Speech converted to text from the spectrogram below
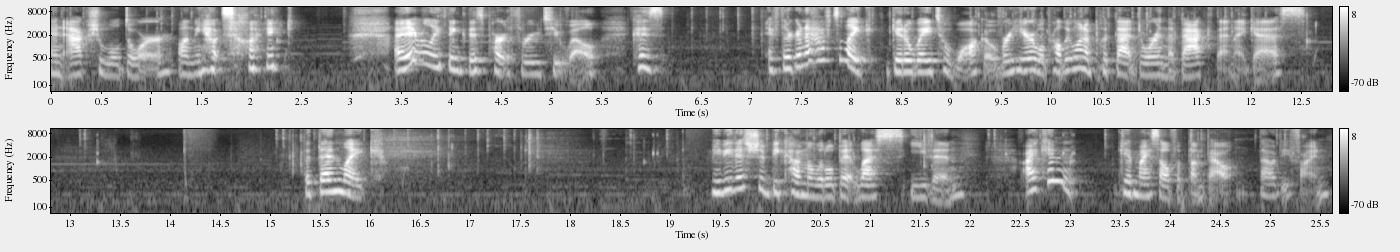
an actual door on the outside. I didn't really think this part through too well because if they're gonna have to like get a way to walk over here, we'll probably want to put that door in the back then, I guess. But then like Maybe this should become a little bit less even. I can give myself a bump out. That would be fine.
